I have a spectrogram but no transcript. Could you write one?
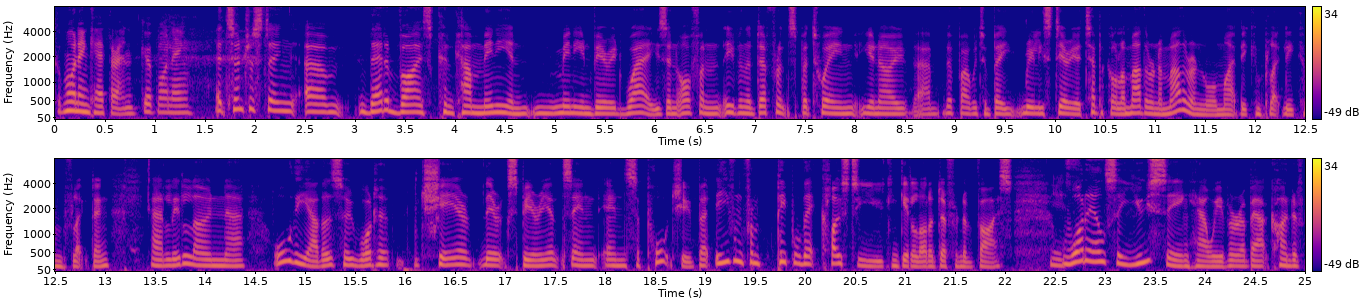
Good morning, Catherine. Good morning. It's interesting. Um, that advice can come many and many and varied ways, and often even the difference between, you know, uh, if I were to be really stereotypical, a mother and a mother-in-law might be completely conflicting. Uh, let alone uh, all the others who want to share their experience and and support you. But even from people that close to you, you can get a lot of different advice. Yes. What else are you seeing, however, about kind of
